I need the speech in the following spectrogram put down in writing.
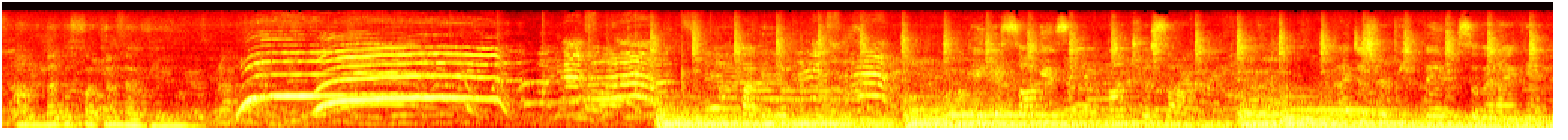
I'll motherfucking love you. I love you. Okay, this song is a mantra song. I just repeat things so that I can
